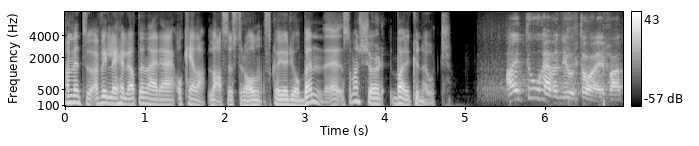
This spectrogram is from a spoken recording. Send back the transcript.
Han venter, jeg ville heller at den der, eh, ok da, laserstrålen skal gjøre jobben, eh, som han sjøl bare kunne gjort. I do have a new toy, but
